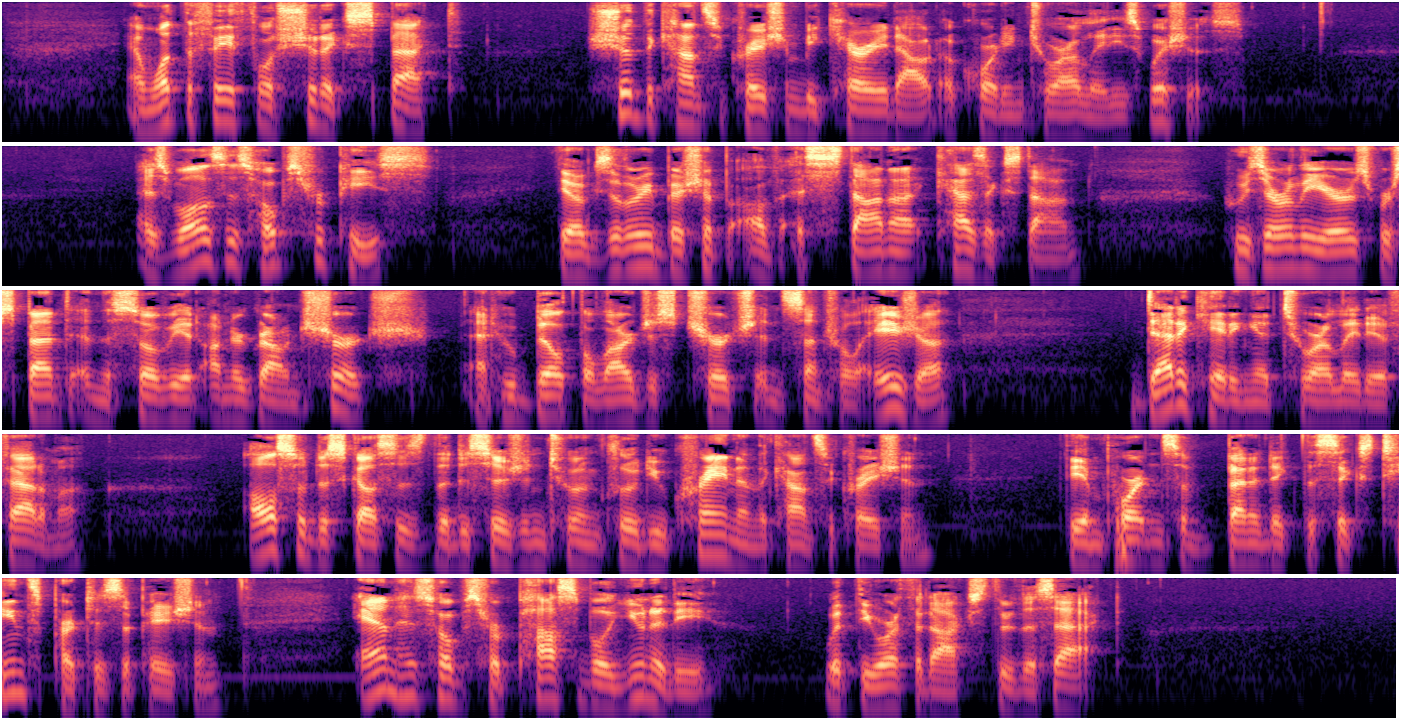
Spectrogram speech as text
and what the faithful should expect should the consecration be carried out according to Our Lady's wishes. As well as his hopes for peace, the auxiliary bishop of Astana, Kazakhstan, whose early years were spent in the Soviet underground church and who built the largest church in Central Asia, dedicating it to Our Lady of Fatima, also discusses the decision to include Ukraine in the consecration, the importance of Benedict XVI's participation, and his hopes for possible unity with the Orthodox through this act.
